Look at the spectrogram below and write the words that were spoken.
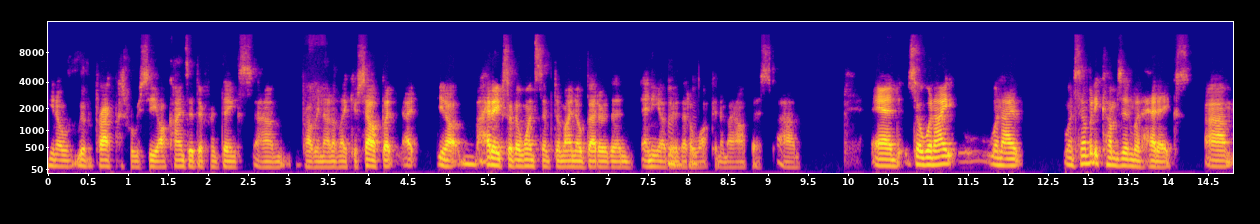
you know, we have a practice where we see all kinds of different things. Um, probably not unlike yourself, but I, you know, headaches are the one symptom I know better than any other mm-hmm. that'll walk into my office. Um, and so when I, when I, when somebody comes in with headaches, um,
